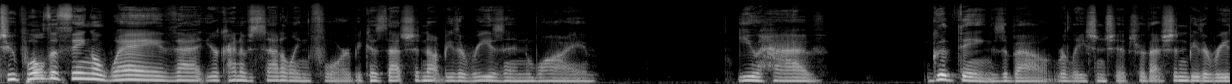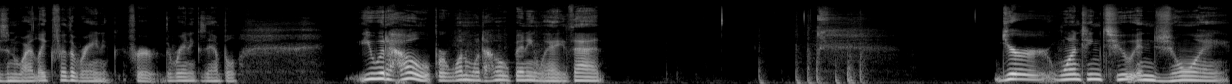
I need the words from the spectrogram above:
to pull the thing away that you're kind of settling for, because that should not be the reason why you have good things about relationships or that shouldn't be the reason why like for the rain for the rain example you would hope or one would hope anyway that you're wanting to enjoy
